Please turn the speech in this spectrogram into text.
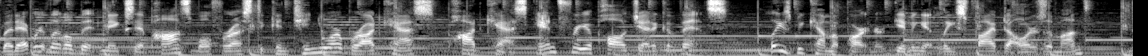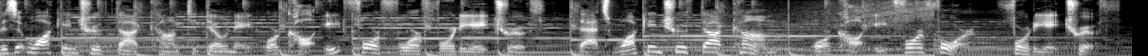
but every little bit makes it possible for us to continue our broadcasts, podcasts, and free apologetic events. Please become a partner giving at least $5 a month. Visit walkintruth.com to donate or call 844 48 Truth. That's walkintruth.com or call 844 48 Truth.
